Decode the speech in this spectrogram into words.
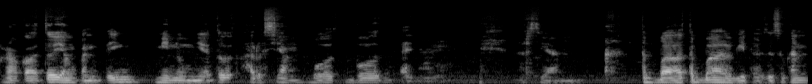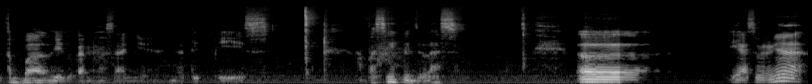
rokok tuh yang penting minumnya tuh harus yang bold bold aja. Harus yang tebal-tebal gitu. Susu kan tebal gitu kan rasanya. Nggak tipis. Apa sih? Nggak jelas. Uh, ya sebenarnya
